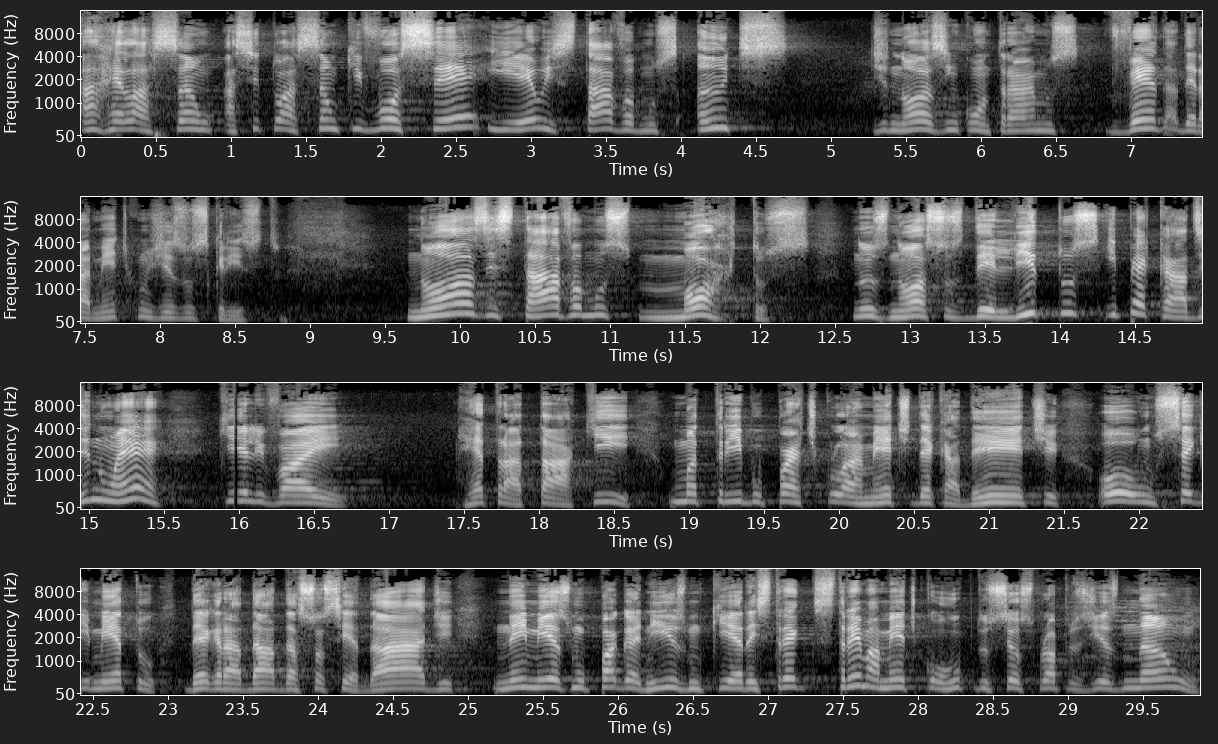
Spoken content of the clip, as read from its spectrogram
a relação, a situação que você e eu estávamos antes de nós encontrarmos verdadeiramente com Jesus Cristo. Nós estávamos mortos nos nossos delitos e pecados. E não é que ele vai retratar aqui uma tribo particularmente decadente ou um segmento degradado da sociedade, nem mesmo o paganismo que era extremamente corrupto dos seus próprios dias. Não.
